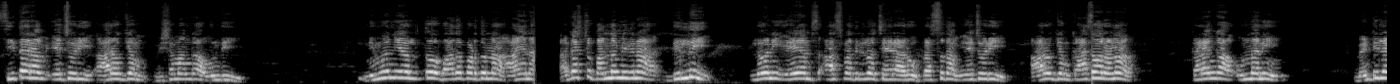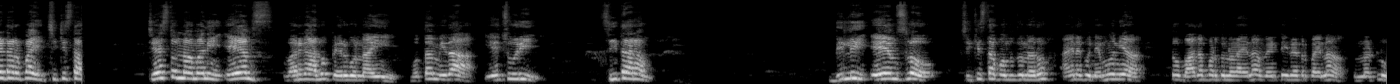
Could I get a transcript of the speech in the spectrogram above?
సీతారాం ఏచూరి ఆరోగ్యం విషమంగా ఉంది. న్యూమోనియాలతో బాధపడుతున్న ఆయన ఆగస్టు పంతొమ్మిదిన ఢిల్లీ లోని ఏఎంస్ ఆసుపత్రిలో చేరారు. ప్రస్తుతం ఏచూరి ఆరోగ్యం కాసవలన కరంగా ఉందని వెంటిలేటర్ పై చికిత్స చేస్తున్నామని ఏఎంస్ వర్గాలు పేర్కొన్నాయి. మొత్తం మీద ఏచూరి సీతారాం ఢిల్లీ ఏఎంస్లో చికిత్స పొందుతున్నారు. ఆయనకు నెమోనియాతో బాధపడుతున్నాడు ఆయన. వెంటిలేటర్ పైన ఉన్నట్లు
